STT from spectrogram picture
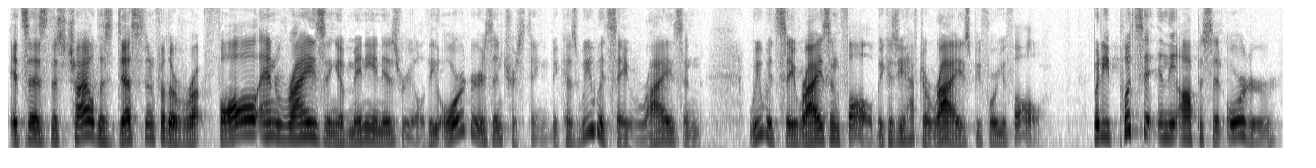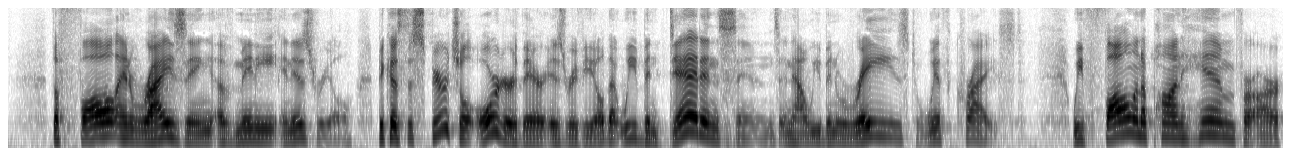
It says, This child is destined for the fall and rising of many in Israel. The order is interesting because we would say rise and we would say rise and fall because you have to rise before you fall. But he puts it in the opposite order the fall and rising of many in Israel, because the spiritual order there is revealed that we've been dead in sins and now we've been raised with Christ. We've fallen upon him for our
